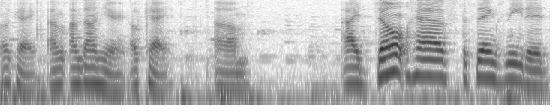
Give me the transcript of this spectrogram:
Okay, I'm I'm down here. Okay, um, I don't have the things needed.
